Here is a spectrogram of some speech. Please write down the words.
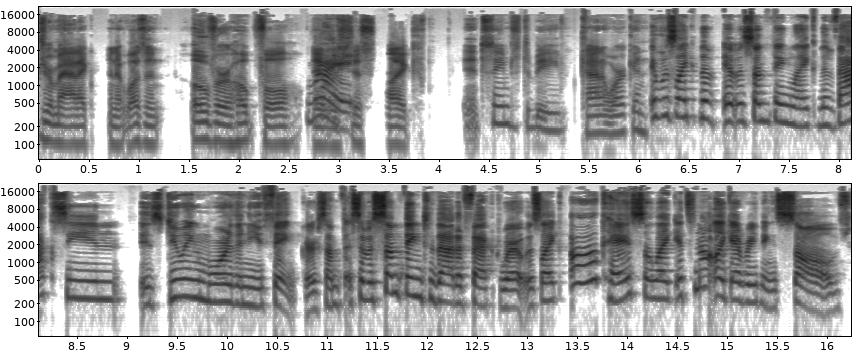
dramatic, and it wasn't over hopeful. Right. It was just like it seems to be kind of working. It was like the it was something like the vaccine is doing more than you think or something. So it was something to that effect where it was like, "Oh, okay, so like it's not like everything's solved."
